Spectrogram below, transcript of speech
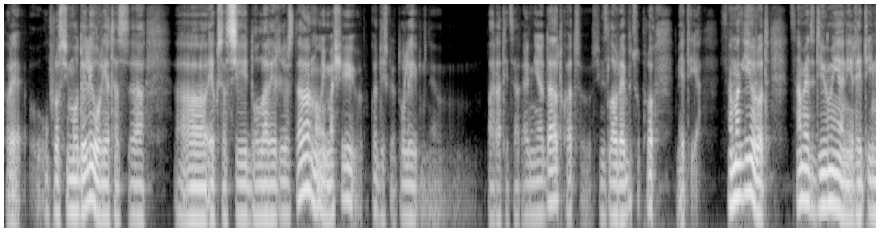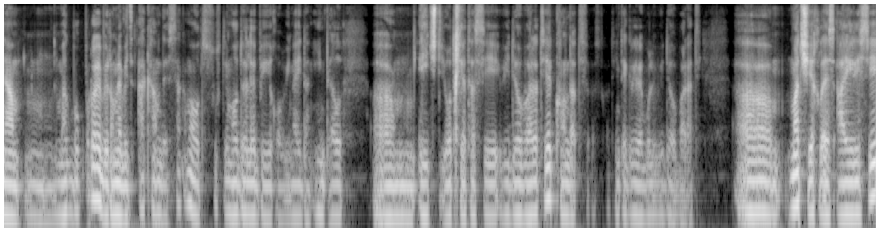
თორე უფროსი მოდელი 2600 დოლარი ღირს და ნუ იმაში უკვე დისკრეტული ბარათი წაყენია და თქვა სიმძლავრეებიც უფრო მეტია. სამაგიეროდ 13 დიუმიანი Retina MacBook Pro-ები, რომლებიც აქამდე საკმაოდ სუსტი მოდელები იყო, ვინაიდან Intel HD 4000 ვიდეო ბარათი აქვს, ქონდათ ვთქვათ ინტეგრირებული ვიდეო ბარათი. აა მათში ახლა ეს Iris-ი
